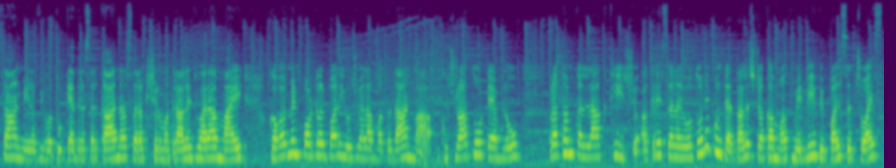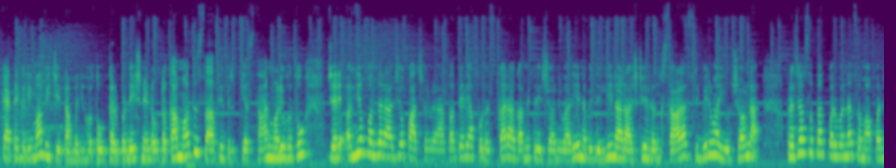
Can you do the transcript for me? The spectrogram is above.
સ્થાન મેળવ્યું હતું. કેન્દ્ર સરકારના સંરક્ષણ મંત્રાલય દ્વારા માય ગવર્મેન્ટ પોર્ટલ પર યોજાયેલા મતદાનમાં ગુજરાતનો ટેબ્લો પ્રથમ કલાકથી જ અગ્રેસર રહ્યો હતો અને કુલ તેતાલીસ ટકા મત મેળવી પીપલ્સ ચોઇસ કેટેગરીમાં વિજેતા બન્યો હતો. ઉત્તર પ્રદેશને નવ ટકા મત સાથે તૃતીય સ્થાન મળ્યું હતું. જ્યારે અન્ય પંદર રાજ્યો પાછળ રહ્યા હતા ત્યારે આ પુરસ્કાર આગામી ત્રીસ જાન્યુઆરીએ નવી દિલ્હીના રાષ્ટ્રીય રંગશાળા શિબિરમાં યોજાનાર પ્રજાસત્તાક પર્વના સમાપન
